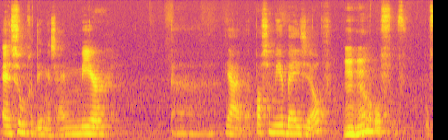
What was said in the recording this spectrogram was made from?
En sommige dingen zijn meer, uh, ja, passen meer bij jezelf. Mm -hmm. uh, of, of, of,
